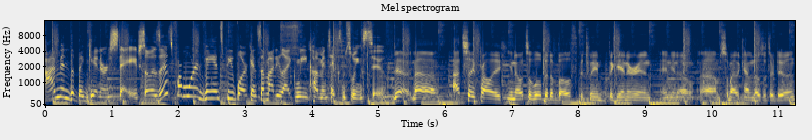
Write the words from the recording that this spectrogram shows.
I'm in the beginner stage. So is this for more advanced people or can somebody like me come and take some swings too? Yeah, nah, I'd say probably, you know, it's a little bit of both between beginner and, and you know, um, somebody that kind of knows what they're doing.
